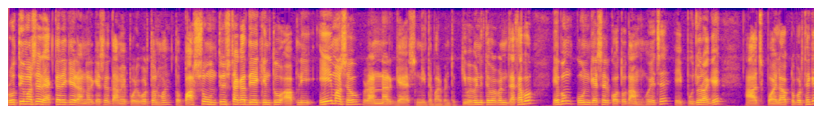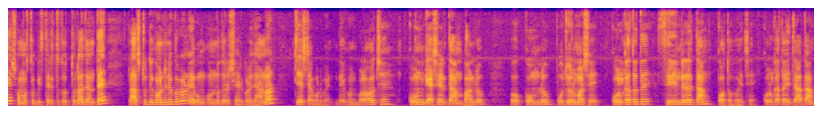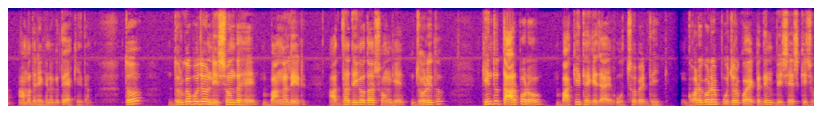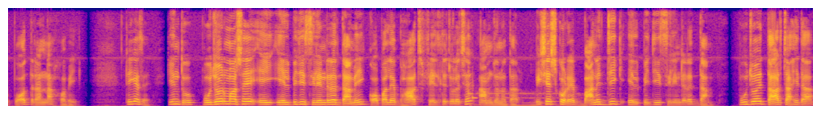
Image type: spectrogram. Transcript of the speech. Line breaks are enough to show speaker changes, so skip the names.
প্রতি মাসের এক তারিখে রান্নার গ্যাসের দামে পরিবর্তন হয়। তো পাঁচশো উনত্রিশ টাকা দিয়ে কিন্তু আপনি এই মাসেও রান্নার গ্যাস নিতে পারবেন। তো কীভাবে নিতে পারবেন দেখাবো এবং কোন গ্যাসের কত দাম হয়েছে এই পুজোর আগে আজ পয়লা অক্টোবর থেকে সমস্ত বিস্তারিত তথ্যটা জানতে লাস্ট অব্দি কন্টিনিউ করবেন এবং অন্যদেরও শেয়ার করে জানানোর চেষ্টা করবেন। দেখুন, বলা হচ্ছে কোন গ্যাসের দাম বাড়লো ও কমলো পুজোর মাসে, কলকাতাতে সিলিন্ডারের দাম কত হয়েছে? কলকাতায় যা দাম, আমাদের এখানে কিন্তু একই দাম। তো দুর্গাপুজো নিঃসন্দেহে বাঙালির আধ্যাত্মিকতার সঙ্গে জড়িত, কিন্তু তারপরও বাকি থেকে যায় উৎসবের দিক। ঘরে ঘরে পুজোর কয়েকটা দিন বিশেষ কিছু পদ রান্না হবেই ঠিক আছে? কিন্তু পুজোর মাসে এই এলপিজি সিলিন্ডারের দামেই কপালে ভাঁজ ফেলতে চলেছে আমজনতার, বিশেষ করে বাণিজ্যিক এলপিজি সিলিন্ডারের দাম। পুজোয় তার চাহিদা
